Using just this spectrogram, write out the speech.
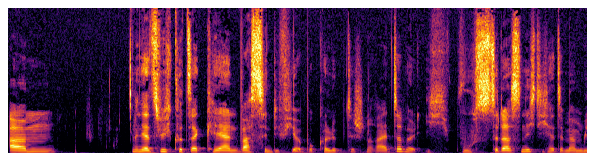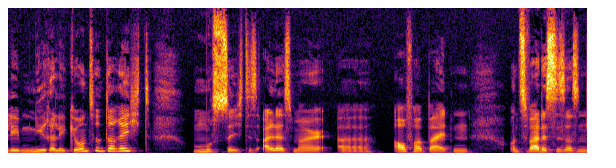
Ähm, und jetzt will ich kurz erklären, was sind die vier apokalyptischen Reiter, weil ich wusste das nicht. Ich hatte in meinem Leben nie Religionsunterricht und musste ich das alles mal äh, aufarbeiten. Und zwar, das ist aus dem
